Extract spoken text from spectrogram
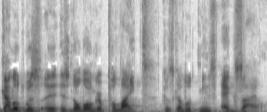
Galut was, is no longer polite because Galut means exile.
